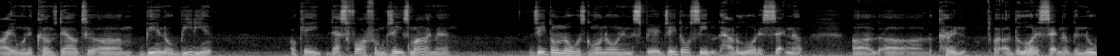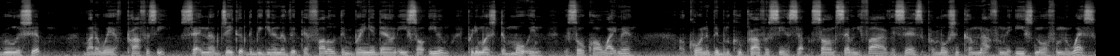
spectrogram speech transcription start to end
All right, when it comes down to um, being obedient, okay, that's far from Jake's mind, man. Jake don't know what's going on in the spirit. Jake don't see how the Lord is setting up uh, uh, the current. Uh, the Lord is setting up the new rulership by the way of prophecy, setting up Jacob, the beginning of it that followed, then bringing down Esau, Edom, pretty much demoting the so-called white man. According to biblical prophecy in Psalm 75, it says, promotion come not from the east nor from the west,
